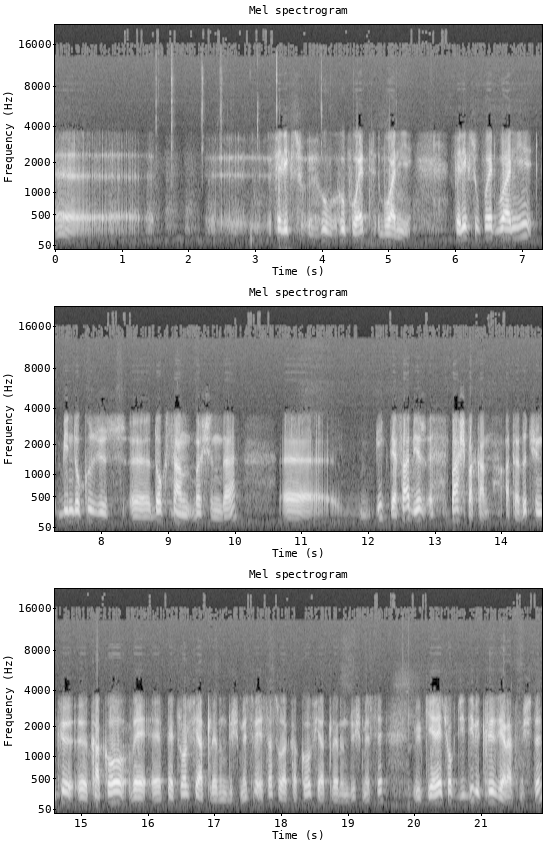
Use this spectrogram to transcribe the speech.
e, Felix Houphouët Boigny. Felix Houphouët Boigny 1990 başında e, ilk defa bir başbakan atadı. Çünkü e, kakao ve e, petrol fiyatlarının düşmesi ve esas olarak kakao fiyatlarının düşmesi ülkeye çok ciddi bir kriz yaratmıştı.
